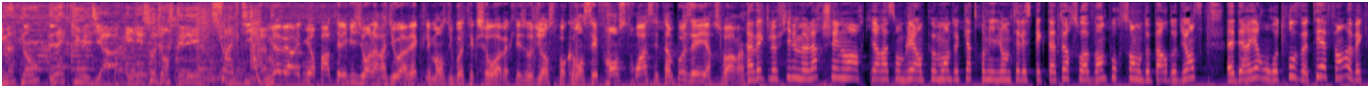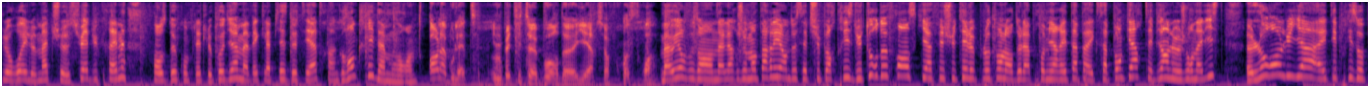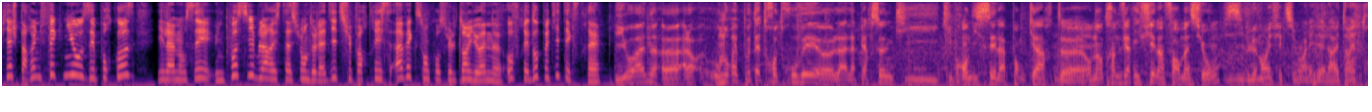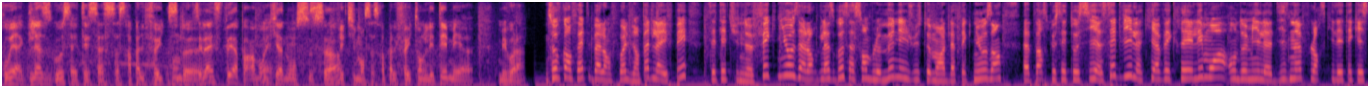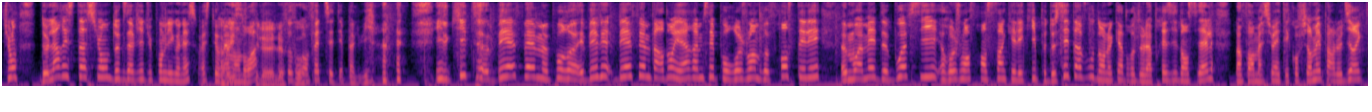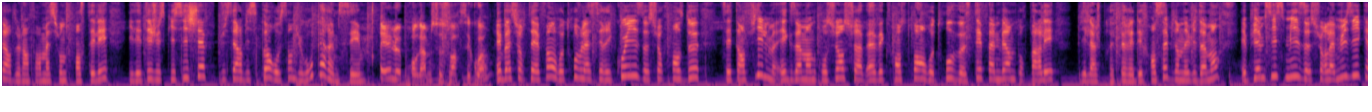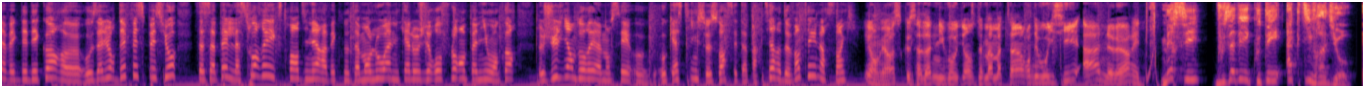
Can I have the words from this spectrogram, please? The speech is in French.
Et maintenant, l'actu média et les audiences télé sur Active. 9h30, on parle télévision à la radio avec Clémence Dubois-Texoro avec les audiences. Pour commencer, France 3 s'est imposé hier soir. Avec le film L'Archer Noir qui a rassemblé un peu moins de 4 millions de téléspectateurs, soit 20% de part d'audience. Derrière, on retrouve TF1 avec le roi et le match Suède-Ukraine. France 2 complète le podium avec la pièce de théâtre Un grand cri d'amour. Oh la boulette, une petite bourde hier sur France 3. Bah oui, on vous en a largement parlé hein, de cette supportrice du Tour de France qui a fait chuter le peloton lors de la première étape avec sa pancarte. Eh bien, le journaliste euh, Laurent Luyat a été pris au piège par une fake news et pour cause, il a annoncé une possible arrestation de la dite supportrice avec son consultant Johan Offredo. Petit extrait. Johan, euh, alors on aurait peut-être retrouvé euh, la, la personne qui, qui brandissait la pancarte. Euh, on est en train de vérifier l'information. Visiblement, effectivement, elle, elle a été retrouvée à Glasgow. Ça a été, ça, ça sera pas le feuilleton de. C'est l'AFP apparemment Ouais. qui annonce cela. Effectivement, ça sera pas le feuilleton de l'été, mais euh, mais voilà. Sauf qu'en fait, bah, l'info, elle vient pas de l'AFP. C'était une fake news. Alors Glasgow, ça semble mener justement à de la fake news, hein, parce que c'est aussi euh, cette ville qui avait créé l'émoi en 2019 lorsqu'il était question de l'arrestation de Xavier Dupont de Ligonnès. Ouais, c'était au Ah même oui, endroit. c'était le- le Sauf qu'en fait, c'était pas lui. Il quitte BFM pour euh, BFM pardon et RMC pour rejoindre France Télé. Euh, Mohamed Bouafsi rejoint France 5 et l'équipe de C'est à vous dans le cadre de la présidentielle. L'information a été confirmée par le directeur de l'information de France Télé. Il était jusqu'ici chef du service sport au sein du groupe RMC. Et le programme ce soir, c'est quoi? Et bah sur TF1, on retrouve la série Quiz. Sur France 2, c'est un film, Examen de conscience. Avec France 3, on retrouve Stéphane Bern pour parler village préféré des Français, bien évidemment. Et puis M6 mise sur la musique avec des décors euh, aux allures d'effets spéciaux. Ça s'appelle La soirée extraordinaire avec notamment Louane Calogero, Florent Pagny ou encore Julien Doré annoncé au, au casting ce soir. C'est à partir de 21h05. Et on verra ce que ça donne niveau audience demain matin. Rendez-vous ici à 9h. Merci. Vous avez écouté Active Radio,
